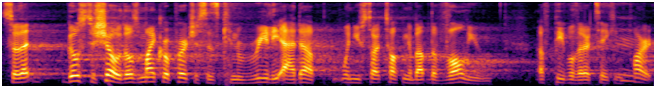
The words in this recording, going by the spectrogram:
So that goes to show those micro purchases can really add up when you start talking about the volume of people that are taking mm. part.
